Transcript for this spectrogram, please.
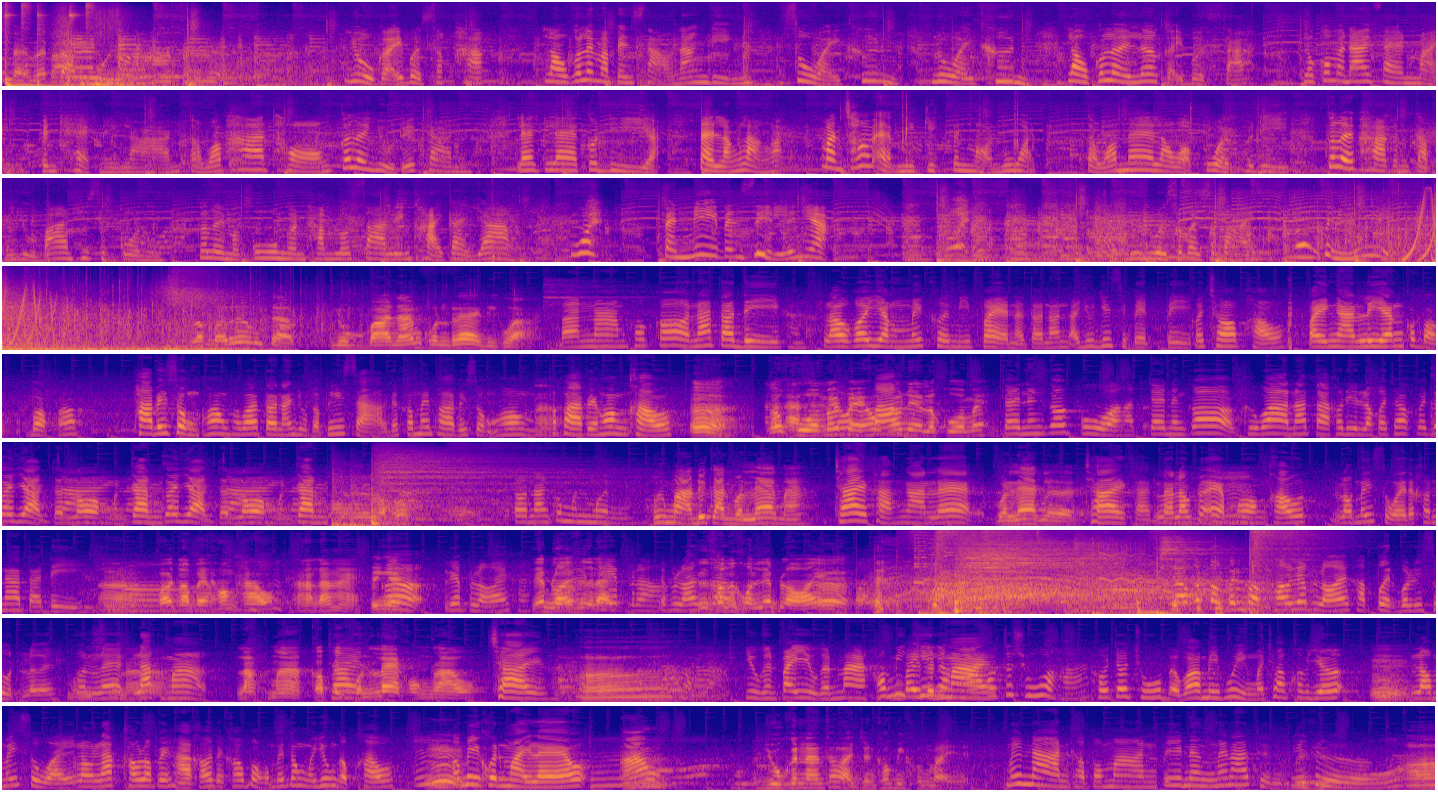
แต่แว่นดำคุยอยู่กับไอ้เบิร์ดสักพัก เราก็เลยมาเป็นสาวนั่งดิ้งสวยขึ้น รวยขึ้น เราก็เลยเลิกกับไอ้เบิร์ดซะ แล้วก็มาได้แฟนใหม่เป็นแขกในร้าน แต่ว่าพลาดท้องก็เลยอยู่ด้วยกัน แรกๆก็ดีอะ แต่หลังๆอะมันชอบแอบมีกิ๊กเป็นหมอนวด แต่ว่าแม่เราอะป่วยพอดี ก็เลยพากันกลับมาอยู่บ้านที่สกล ก็เลยมากู้เงินทำรถซาเล้งขายไก่ย่างอุ้ยเป็นหนี้เป็นสินเลยเนี่ยอุ้ยรวยๆสบายๆเป็นหนี้ มาเริ่มจากหนุ่มบาน้ำคนแรกดีกว่าบ้านน้ำเขาก็หน้าตาดีค่ะ เราก็ยังไม่เคยมีแฟนอะตอนนั้นอายุ 21 ปีก็ชอบเขาไปงานเลี้ยงก็บอกบอกว่าพาไปส่งห้องเพราะว่าตอนนั้นอยู่กับพี่สาวแต่เขาไม่พาไปส่งห้องอ่า เขาพาไปห้องเขา เออ เรากลัวไหมไปห้องเขาเนี่ยเรากลัวไหม ใจหนึงก็กลัวค่ะใจหนึงก็คือว่าหน้าตาเขาดีเราก็ชอบก็อยากจะลองเหมือนกัน ก็อยากจะลองเหมือนกัน ตอนนั้นก็มึนเพิ่งมาด้วยกันวันแรกไหมๆ ใช่ค่ะ งานแรก วันแรกเลย ใช่ค่ะ แต่เราก็แอบมองเขาเราไม่สวยแต่เขาหน้าตาดีค่ะอ่าเพราะเราไปห้องเขาอ่าแล้วไง เป็นไง ก็เรียบร้อยค่ะ เรียบร้อยคืออะไร เรียบร้อย คือเขาเป็นคนเรียบร้อย เราก็ตกเป็นของเขาเรียบร้อยค่ะ เปิดบริสุทธิ์เลย คนแรกรักมาก รักมากก็เป็นใช่คนแรกของเรา ใช่ค่ะอยู่กันไปอยู่กันมาเขามีไปกิ๊กกันเหรอมาคะเขาเจะชู้เหรอคะเขาเจ้าชู้แบบว่ามีผู้หญิงมาชอบเขาเยอะอืมเราไม่สวยเรารักเขาเราไปหาเขาแต่เขาบอกว่าไม่ต้องมายุ่งกับเขาอืมเขามีคนใหม่แล้ว เอ้าอยู่กันนานเท่าไหร่จนเขามีคนใหม่เนี่ย ไม่นานค่ะประมาณปีหนึ่งไม่น่าถึงไม่ถึง อ๋อ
